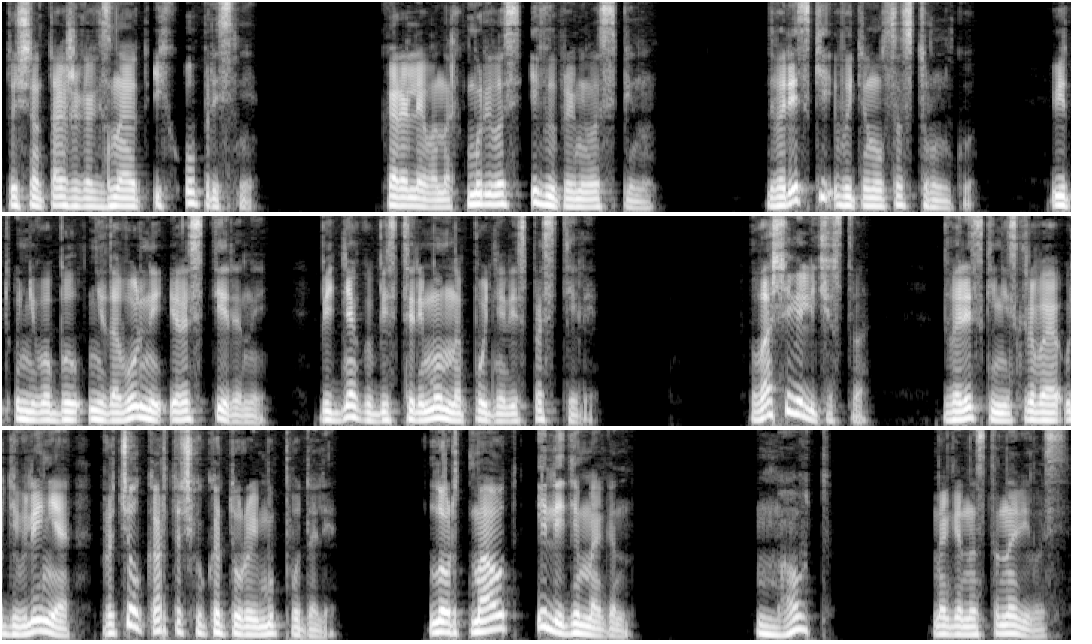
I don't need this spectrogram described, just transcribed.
точно так же, как знают их опресни? Королева нахмурилась и выпрямила спину. Дворецкий вытянулся в струнку. Вид у него был недовольный и растерянный. Беднягу бесцеремонно подняли с постели. «Ваше Величество!» Дворецкий, не скрывая удивления, прочел карточку, которую ему подали. «Лорд Маут и леди Меган». «Маут?» Меган остановилась.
